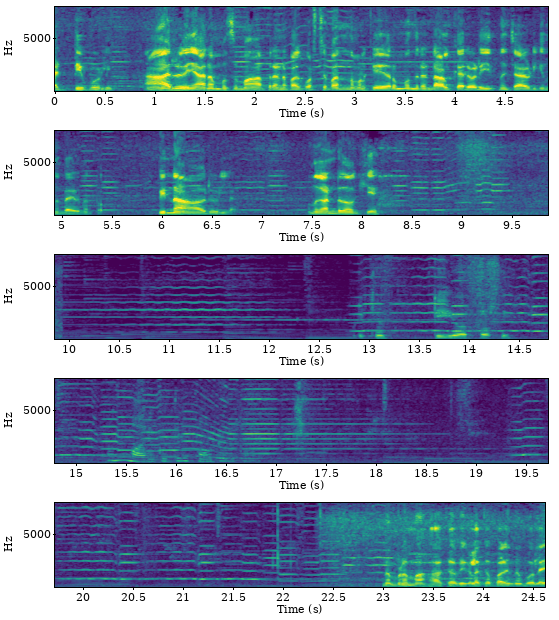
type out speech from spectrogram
അടിപൊളി. ആരുമില്ല. ഞാൻ അമ്മസ് മാത്രമാണ് അപ്പം കുറച്ച് നമ്മൾ കയറുമ്പോൾ ഒന്ന് രണ്ട് ആൾക്കാർ അവിടെ ഇരുന്ന് ചായ പിടിക്കുന്നുണ്ടായിരുന്നു കേട്ടോ പിന്നെ ആരുമില്ല. ഒന്ന് കണ്ടു നോക്കിയേ. Tea or coffee? ഒന്ന് മാറിക്കുത്തി ഫോട്ടോ എടുക്കണം നമ്മുടെ മഹാകവികളൊക്കെ പറയുന്ന പോലെ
